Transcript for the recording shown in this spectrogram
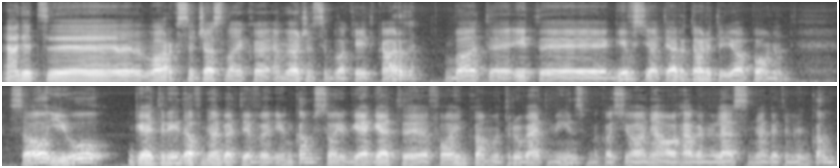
and it uh, works just like emergency blockade card but uh, it uh, gives your territory to your opponent so you get rid of negative income so you get, get uh, four income through that means because you are now having less negative income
